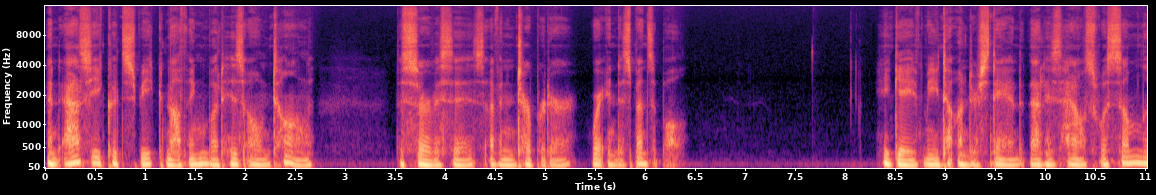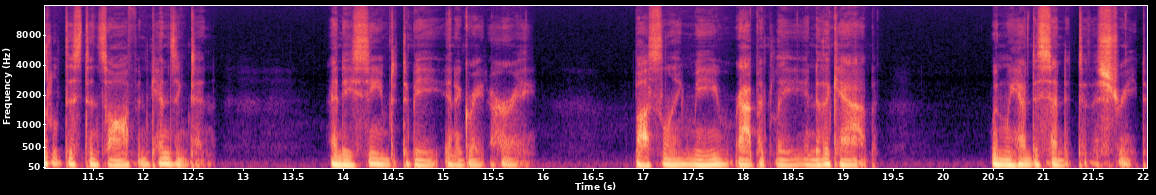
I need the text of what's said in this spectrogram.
and as he could speak nothing but his own tongue, the services of an interpreter were indispensable. He gave me to understand that his house was some little distance off in Kensington, and he seemed to be in a great hurry, bustling me rapidly into the cab when we had descended to the street.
